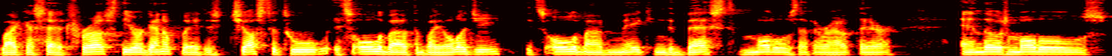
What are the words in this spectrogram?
like I said, for us, the organoplate is just a tool. It's all about the biology. It's all about making the best models that are out there. And those models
